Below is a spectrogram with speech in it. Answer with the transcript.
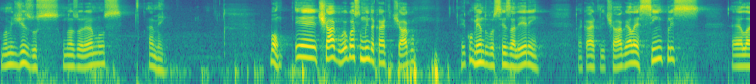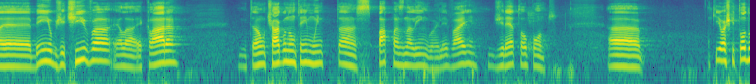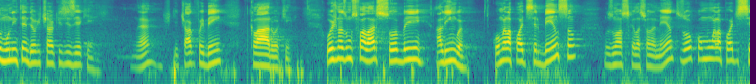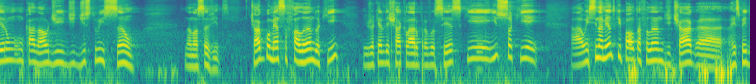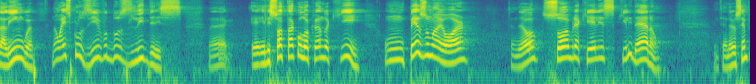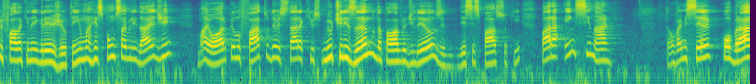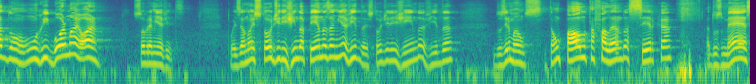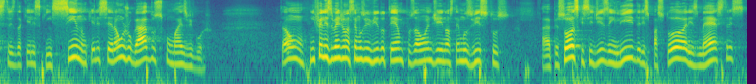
Em nome de Jesus, nós oramos. Amém. Bom, e, Tiago, eu gosto muito da carta de Tiago. Recomendo vocês a lerem a carta de Tiago. Ela é simples, ela é bem objetiva, ela é clara. Então, Tiago não tem muito muitas papas na língua, ele vai direto ao ponto. Ah, eu acho que todo mundo entendeu o que Tiago quis dizer aqui. Né? Acho que Tiago foi bem claro aqui. Hoje nós vamos falar sobre a língua, como ela pode ser bênção nos nossos relacionamentos ou como ela pode ser um, um canal de, de destruição na nossa vida. Tiago começa falando aqui, eu já quero deixar claro para vocês que isso aqui, ah, o ensinamento que Paulo está falando de Tiago ah, a respeito da língua, não é exclusivo dos líderes. Né? É, ele só está colocando aqui um peso maior, entendeu, sobre aqueles que lideram. Entendeu? Eu sempre falo aqui na igreja, eu tenho uma responsabilidade maior pelo fato de eu estar aqui me utilizando da palavra de Deus e desse espaço aqui para ensinar. Então vai me ser cobrado um rigor maior sobre a minha vida. Pois eu não estou dirigindo apenas a minha vida, estou dirigindo a vida dos irmãos. Então Paulo está falando acerca dos mestres, daqueles que ensinam, que eles serão julgados com mais vigor. Então, infelizmente, nós temos vivido tempos onde nós temos visto ah, pessoas que se dizem líderes, pastores, mestres,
